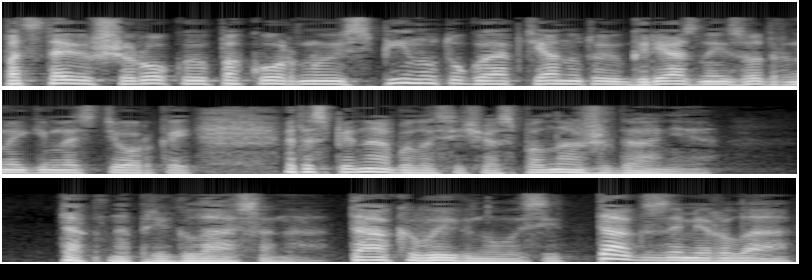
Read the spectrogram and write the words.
подставив широкую покорную спину, туго обтянутую грязной изодранной гимнастеркой. Эта спина была сейчас полна ожидания. Так напряглась она, так выгнулась и так замерла.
